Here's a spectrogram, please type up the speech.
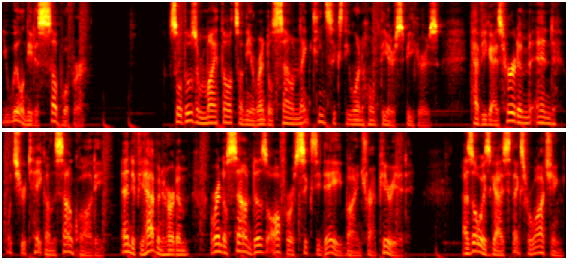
you will need a subwoofer. So those are my thoughts on the Arendal Sound 1961 home theater speakers. Have you guys heard them, and what's your take on the sound quality? And if you haven't heard them, Arendal Sound does offer a 60-day buy and try period. As always guys, thanks for watching.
